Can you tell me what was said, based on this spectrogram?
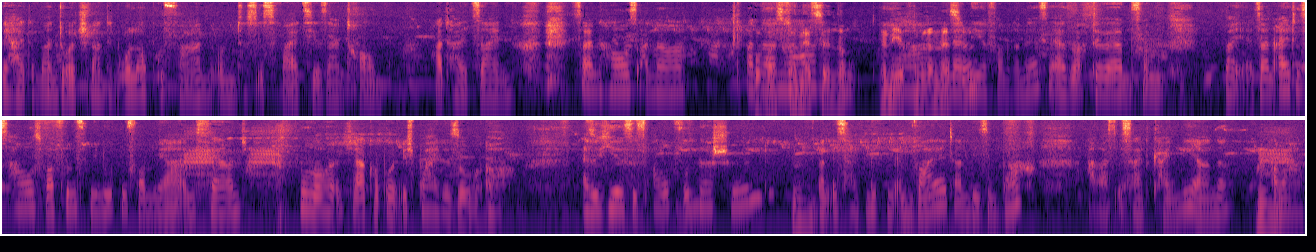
wäre halt immer in Deutschland in Urlaub gefahren und es ist, war jetzt hier sein Traum. Hat halt sein, sein Haus an der, an Wo der war's? Renesse, ne? In der Nähe von Renesse? In der Nähe von Renesse. Er sagte, er von, bei, sein altes Haus war fünf Minuten vom Meer entfernt. Oh, Jakob und ich beide so. Oh. Also hier ist es auch wunderschön. Mhm. Man ist halt mitten im Wald an diesem Bach, aber es ist halt kein Meer, ne? Mhm. Aber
